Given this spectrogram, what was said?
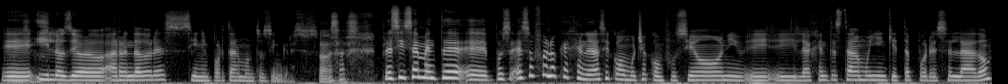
Eh, y los de arrendadores sin importar montos de ingresos. Precisamente, eh, pues eso fue lo que generó así como mucha confusión y, la gente estaba muy inquieta por ese lado,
